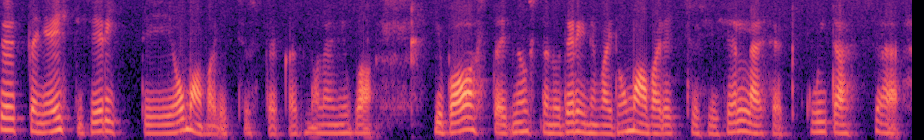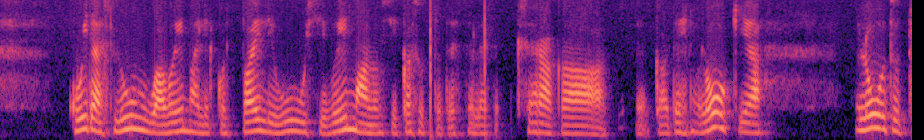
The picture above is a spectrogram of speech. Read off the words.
töötan ja Eestis eriti omavalitsustega, et ma olen juba äh, juba aastaid nõustanud erinevaid omavalitsusi selles, et kuidas, kuidas luua võimalikult palju uusi võimalusi, kasutades selleks ära ka, ka tehnoloogia loodud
